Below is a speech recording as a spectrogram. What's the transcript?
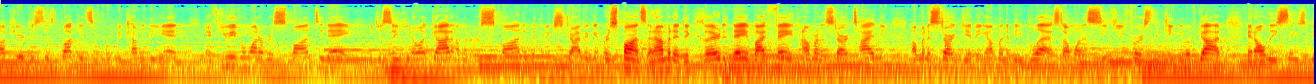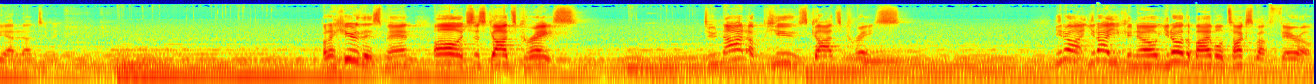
up here just as buckets. And when we come to the end, if you even want to respond today and just say, you know what, God, I'm going to respond with an extravagant response, and I'm going to declare today by faith, I'm going to start tithing, I'm going to start giving, I'm going to be blessed. I want to seek ye first the kingdom of God, and all these things will be added unto me. But I hear this, man. Oh, it's just God's grace. Do not abuse God's grace. You know, you know how you can know? You know the Bible talks about Pharaoh.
